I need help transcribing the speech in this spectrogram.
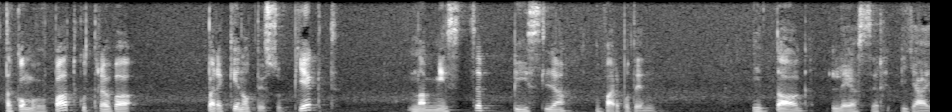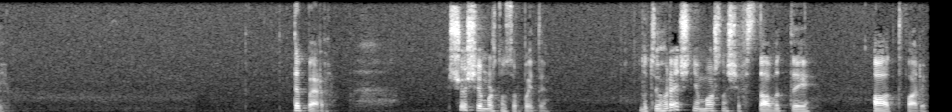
в такому випадку треба перекинути суб'єкт на місце після verb 1. І dag leser jeg. Тепер, що ще можна зробити? До цього речення можна ще вставити adverb.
